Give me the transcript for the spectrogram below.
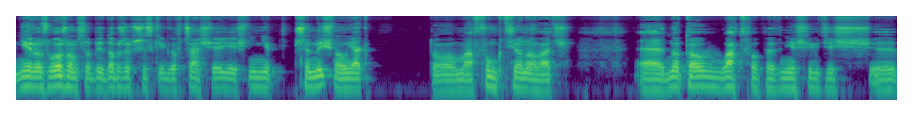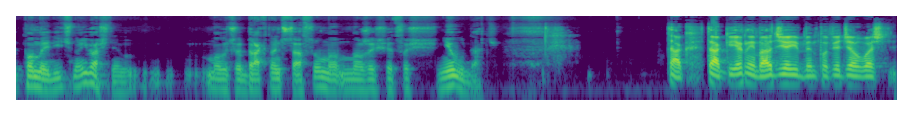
nie rozłożą sobie dobrze wszystkiego w czasie, jeśli nie przemyślą, jak to ma funkcjonować, e, no to łatwo pewnie się gdzieś e, pomylić. No i właśnie, może braknąć czasu, może się coś nie udać. Tak, tak, jak najbardziej bym powiedział właśnie,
